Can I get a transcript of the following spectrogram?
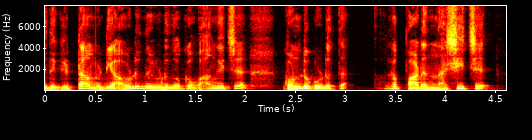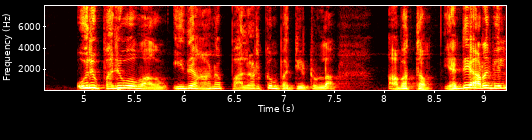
ഇത് കിട്ടാൻ വേണ്ടി അവിടുന്ന് ഇവിടുന്നൊക്കെ വാങ്ങിച്ച് കൊണ്ടു കൊടുത്ത് അകപ്പാടെ നശിച്ച് ഒരു പരുവമാകും. ഇതാണ് പലർക്കും പറ്റിയിട്ടുള്ള അബദ്ധം. എന്റെ അറിവിൽ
